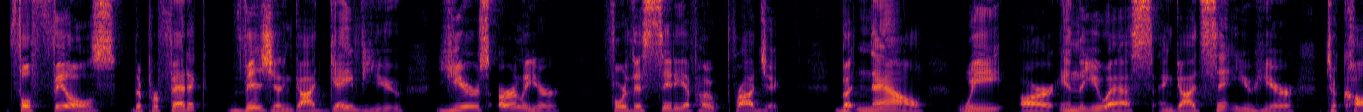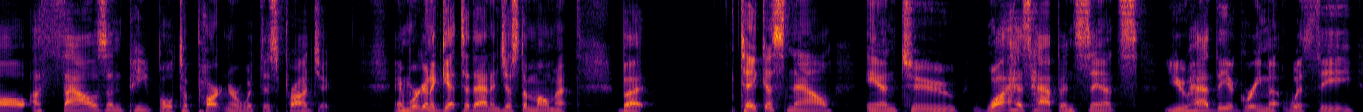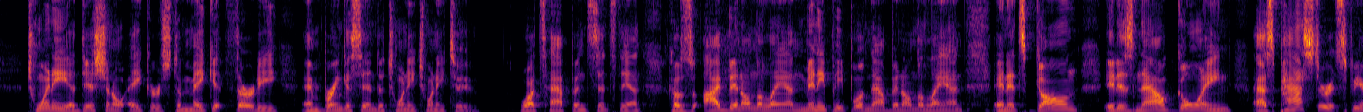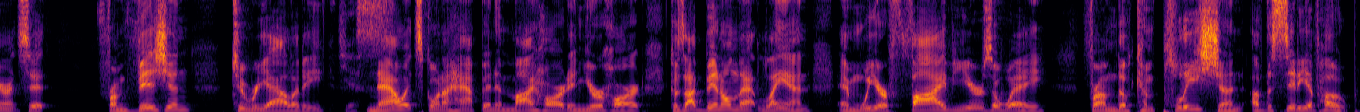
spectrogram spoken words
fulfills the prophetic vision God gave you years earlier for this City of Hope project. But now we are in the US and God sent you here to call a thousand people to partner with this project. And we're going to get to that in just a moment. But take us now into what has happened since you had the agreement with the 20 additional acres to make it 30 and bring us into 2022 what's happened since then because i've been on the land many people have now been on the land and it's gone it is now going as pastor experience it from vision to reality Yes. now it's going to happen in my heart and your heart because I've been on that land and we are five years away from the completion of the city of hope.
